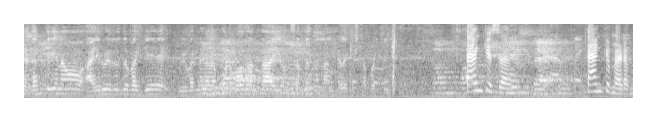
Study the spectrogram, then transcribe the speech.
ಜಗತ್ತಿಗೆ ನಾವು ಆಯುರ್ವೇದದ ಬಗ್ಗೆ ವಿವರಣೆಗಳನ್ನ ಕೊಡ್ಬೋದು ಅಂತ ಈ ಒಂದು ಸಂದರ್ಭದಲ್ಲಿ ನಾನು ಹೇಳಕ್ ಇಷ್ಟಪಡ್ತೀನಿ. Thank you sir thank you madam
